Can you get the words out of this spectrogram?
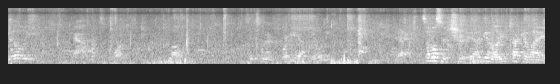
Billion gallons of water flowing. Six hundred twenty-eight billion. Yeah, it's almost a tr, yeah, you know, you're talking like,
